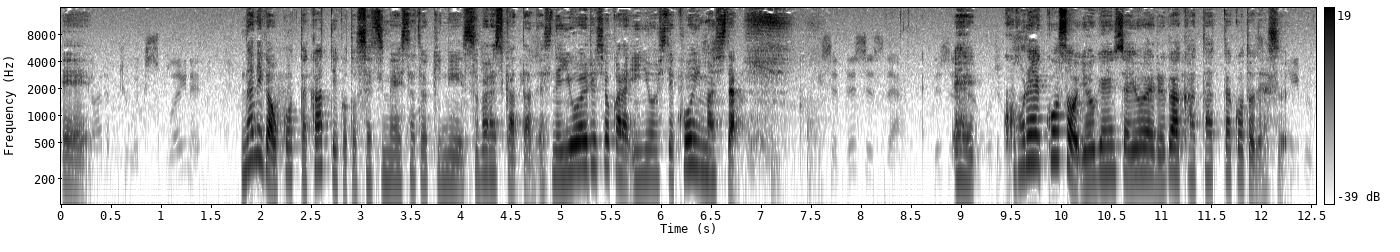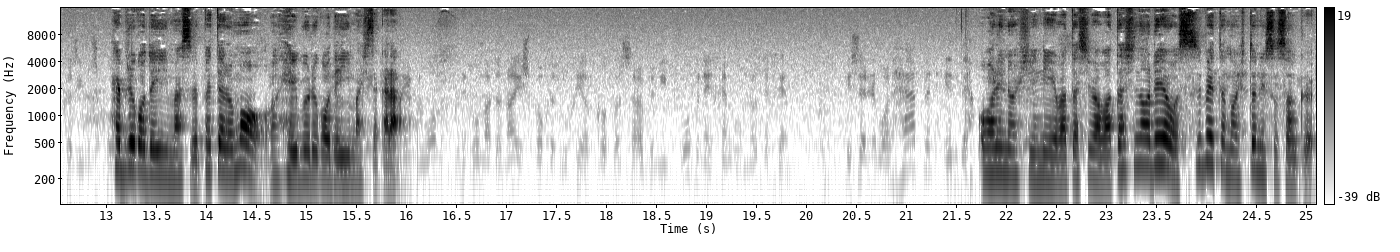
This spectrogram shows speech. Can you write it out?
えー、何が起こったかということを説明した時に素晴らしかったんですね。ヨエル書から引用してこう言いました、え、これこそ預言者ヨエルが語ったことです。ヘブル語で言います。ペテロもヘブル語で言いましたから。終わりの日に私は私の霊をすべての人に注ぐ。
